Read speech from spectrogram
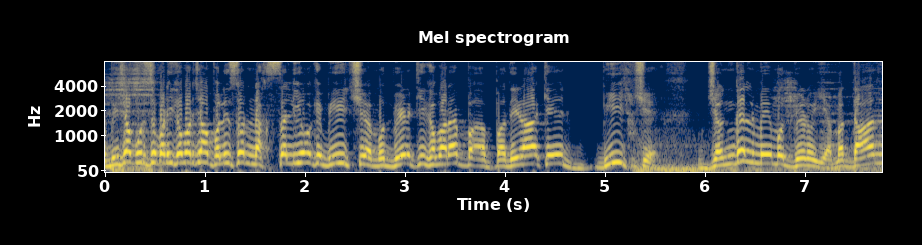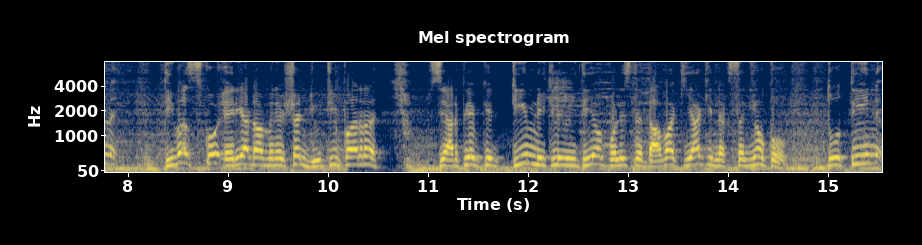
बीजापुर से बड़ी खबर, जहाँ पुलिस और नक्सलियों के बीच मुठभेड़ की खबर है। पदेड़ा के बीच जंगल में मुठभेड़ हुई है। मतदान दिवस को एरिया डोमिनेशन ड्यूटी पर सीआरपीएफ की टीम निकली हुई थी और पुलिस ने दावा किया कि नक्सलियों को दो तीन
